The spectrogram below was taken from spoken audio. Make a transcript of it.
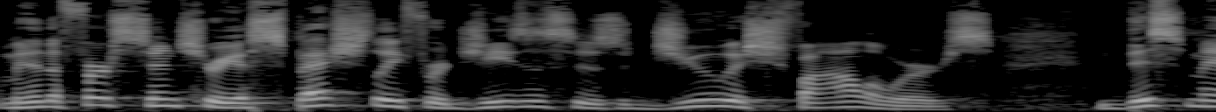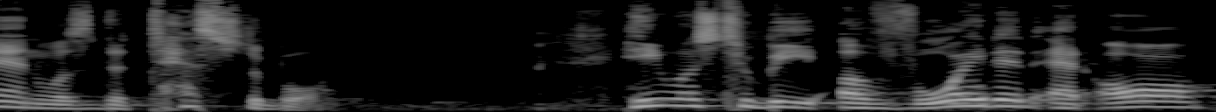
I mean, in the first century, especially for Jesus' Jewish followers, this man was detestable. He was to be avoided at all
